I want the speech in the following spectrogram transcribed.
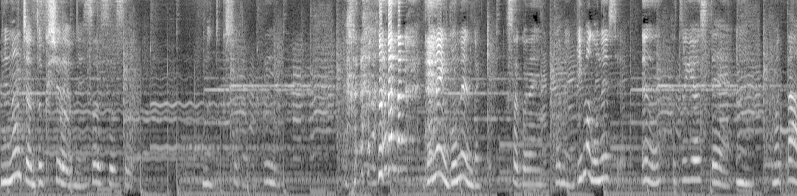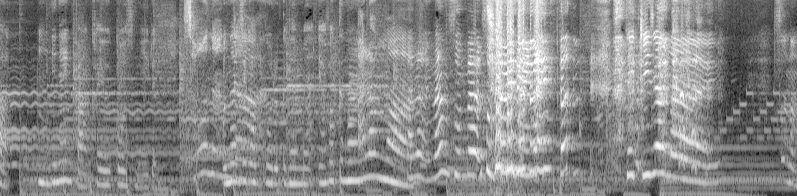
ねのんちゃん特殊だよね。そうそうそうの特殊だようん。5年5年だっけ？そう5年。5年。今5年生。うん。卒業してうん。またうん。2年間通うコースにいるそうなの、んだ。同じ学校6年目。やばくない？あらまあ。あらなんそんな そんな見て素敵じゃない。そうなの。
